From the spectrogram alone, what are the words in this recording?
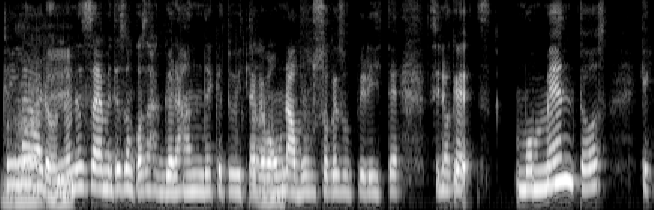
Claro, no necesariamente son cosas grandes que tuviste, que un abuso que sufriste, sino que momentos que,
